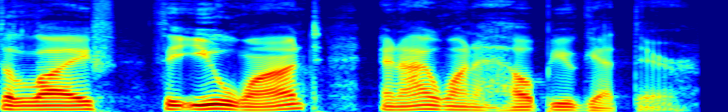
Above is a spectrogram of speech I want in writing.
the life that you want, and I want to help you get there.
